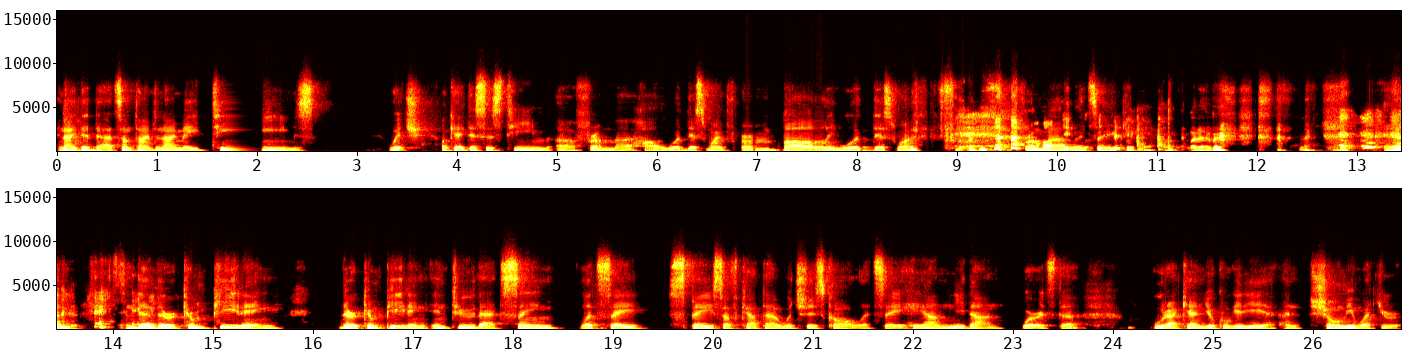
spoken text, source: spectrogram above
and i did that sometimes and i made teams which okay this is team uh, from uh, hollywood this one from bollywood this one from, from uh, let's say whatever. And and then they're competing they're competing into that same let's say space of kata which is called let's say heian nidan where it's the uraken yoko geri and show me what your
